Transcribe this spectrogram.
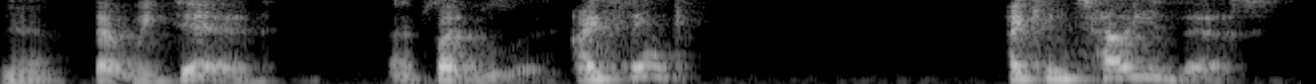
Yeah. that we did. Absolutely. I think I can tell you this.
